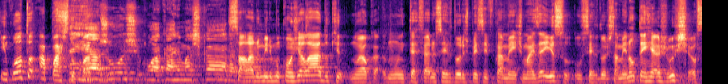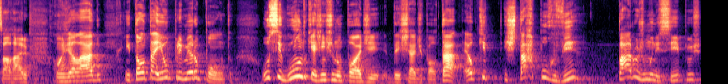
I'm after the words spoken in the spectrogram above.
Enquanto a parte Sem do pa- reajuste, com a carne mais cara. salário mínimo congelado, que não, é o não interfere no servidor especificamente, mas é isso. Os servidores também não têm reajuste, é o salário congelado. Então tá aí o primeiro ponto. O segundo que a gente não pode deixar de pautar é o que está por vir para os municípios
